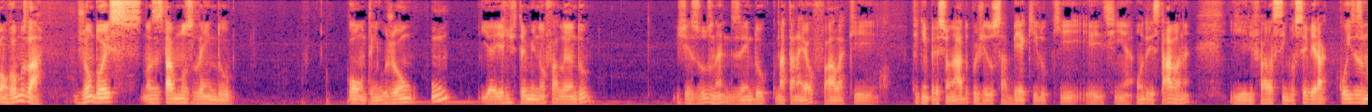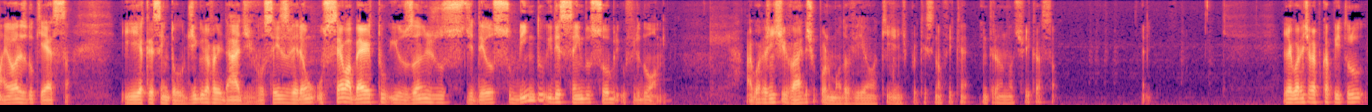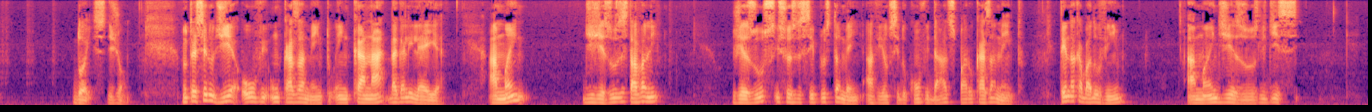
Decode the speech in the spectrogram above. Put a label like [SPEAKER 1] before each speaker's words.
[SPEAKER 1] Bom, vamos lá. João 2, nós estávamos lendo ontem o João 1, e aí a gente terminou falando Jesus, né, dizendo, Natanael fala que fica impressionado por Jesus saber aquilo que ele tinha, onde ele estava, né? E ele fala assim: "Você verá coisas maiores do que essa". E acrescentou: Digo a verdade, vocês verão o céu aberto e os anjos de Deus subindo e descendo sobre o Filho do Homem. Agora a gente vai, deixa eu pôr no modo avião aqui, gente, porque senão fica entrando notificação. E agora a gente vai para o capítulo 2 de João. No terceiro dia houve um casamento em Caná da Galileia. A mãe de Jesus estava ali. Jesus e seus discípulos também haviam sido convidados para o casamento. Tendo acabado o vinho, a mãe de Jesus lhe disse:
